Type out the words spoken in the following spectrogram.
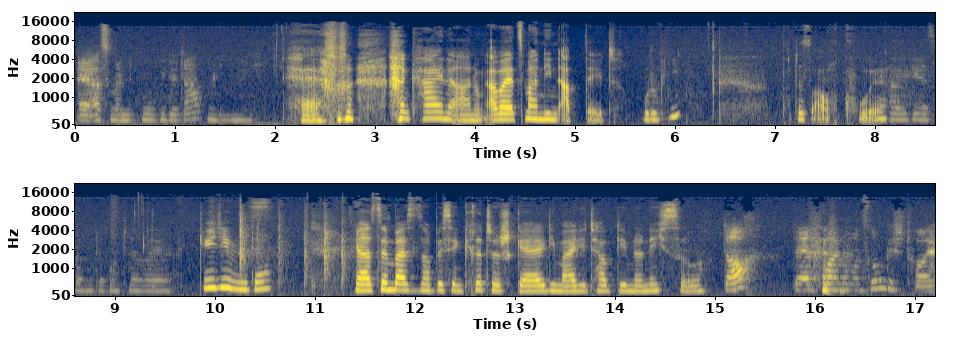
Äh, erst meine mobile Daten ging nicht. Hä? Keine Ahnung. Aber jetzt machen die ein Update. Oder wie? Das ist auch cool. Aber wir gehen jetzt auch wieder runter, weil. Geht ihr wieder? Ja, Simba ist jetzt noch ein bisschen kritisch, gell? Die Miley taugt ihm noch nicht so. Doch, der ist vorhin um uns rumgestreunt.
